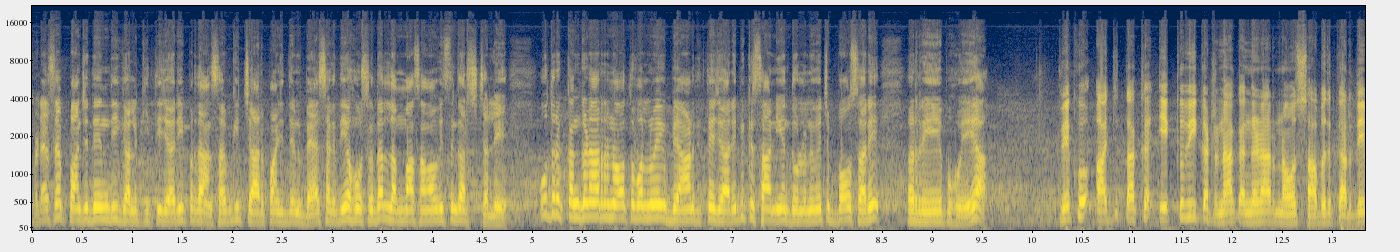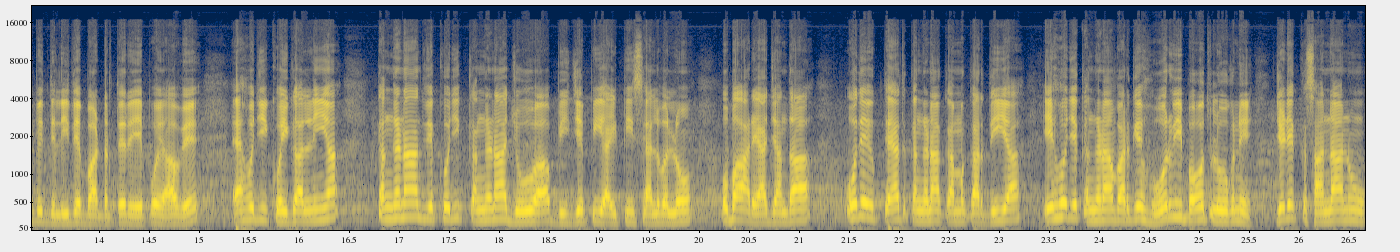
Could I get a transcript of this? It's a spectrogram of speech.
ਬੜਾ ਸਾਹਿਬ 5 ਦਿਨ ਦੀ ਗੱਲ ਕੀਤੀ ਜਾ ਰਹੀ ਪ੍ਰਧਾਨ ਸਾਹਿਬ ਕਿ 4-5 ਦਿਨ ਬਹਿ ਸਕਦੀ ਹੈ। ਹੋ ਸਕਦਾ ਲੰਮਾ ਸਮਾਂ ਵੀ ਸੰਘਰਸ਼ ਚੱਲੇ। ਉਧਰ ਕੰਗਣਾ ਰਣੌਤ ਵੱਲੋਂ ਇੱਕ ਬਿਆਨ ਦਿੱਤੇ ਜਾ ਰਹੇ ਵੀ ਕਿਸਾਨੀ ਅੰਦੋਲਨ ਵਿੱਚ ਬਹੁਤ ਸਾਰੇ ਰੇਪ ਹੋਏ ਆ। ਵੇਖੋ ਅੱਜ ਤੱਕ ਇੱਕ ਵੀ ਘਟਨਾ ਕੰਗਣਾ ਰਣੌਤ ਸਾਬਤ ਕਰਦੇ ਵੀ ਦਿੱਲੀ ਦੇ ਬਾਰਡਰ ਤੇ ਰੇਪ ਹੋਇਆ ਹੋਵੇ ਇਹੋ ਜੀ ਕੋਈ ਗੱਲ ਨਹੀਂ ਆ। ਕੰਗਣਾ ਵੇਖੋ ਜੀ ਕੰਗਣਾ ਜੋ ਆ ਬੀਜੇਪੀ ਆਈਟੀ ਸੈੱਲ ਵੱਲੋਂ ਉਭਾਰਿਆ ਜਾਂਦਾ। ਉਹਦੇ ਤਹਿਤ ਕੰਗਣਾ ਕੰਮ ਕਰਦੀ ਆ। ਇਹੋ ਜਿਹੇ ਕੰਗਣਾ ਵਰਗੇ ਹੋਰ ਵੀ ਬਹੁਤ ਲੋਕ ਨੇ ਜਿਹੜੇ ਕਿਸਾਨਾਂ ਨੂੰ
